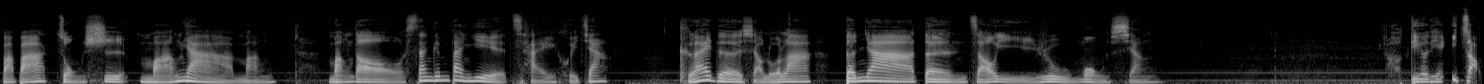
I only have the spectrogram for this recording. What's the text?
爸爸总是忙呀忙，忙到三更半夜才回家。可爱的小罗拉等呀等，早已入梦乡。好，第二天一早，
